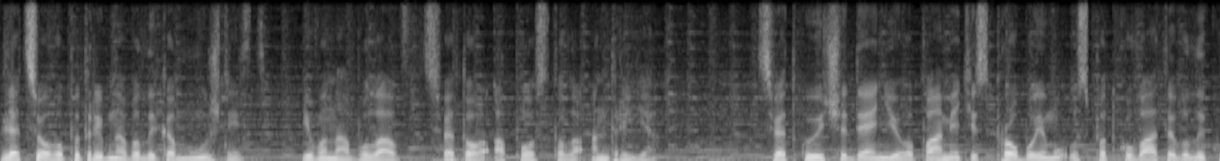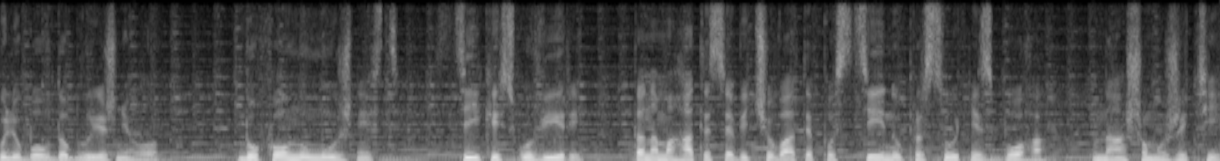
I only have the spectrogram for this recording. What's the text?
Для цього потрібна велика мужність, і вона була в святого апостола Андрія. Святкуючи день його пам'яті, спробуємо успадкувати велику любов до ближнього, духовну мужність, стійкість у вірі та намагатися відчувати постійну присутність Бога в нашому житті.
